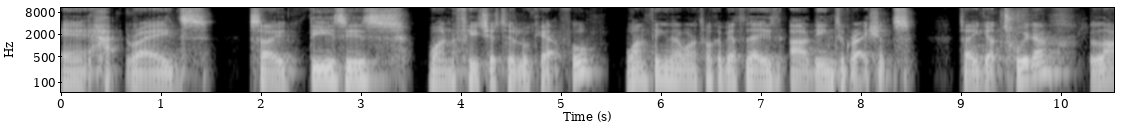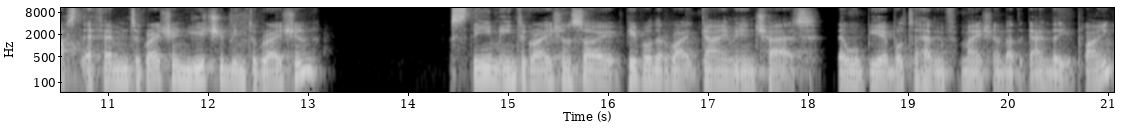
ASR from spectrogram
and hack raids. So this is one feature to look out for. One thing that I want to talk about today is, are the integrations. So you got Twitter, Last FM integration, YouTube integration, Steam integration. So people that write game in chat, they will be able to have information about the game that you're playing,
